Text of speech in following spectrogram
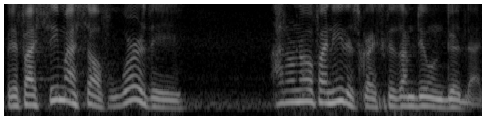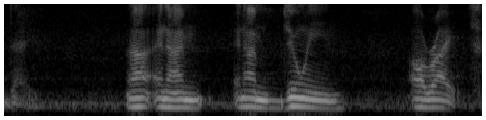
But if I see myself worthy, I don't know if I need his grace because I'm doing good that day. and, I'm, and I'm doing all right.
